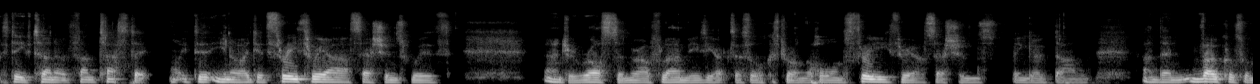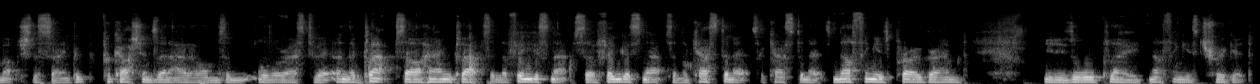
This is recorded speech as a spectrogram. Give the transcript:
Steve Turner fantastic. I did, you know, I did three three-hour sessions with Andrew Ross and Ralph Lamb, Easy Access Orchestra on the horns. Three three-hour sessions, bingo, done. And then vocals were much the same, per- percussions and add-ons and all the rest of it. And the claps are hand claps, and the finger snaps are finger snaps, and the castanets are castanets. Nothing is programmed; it is all played. Nothing is triggered.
